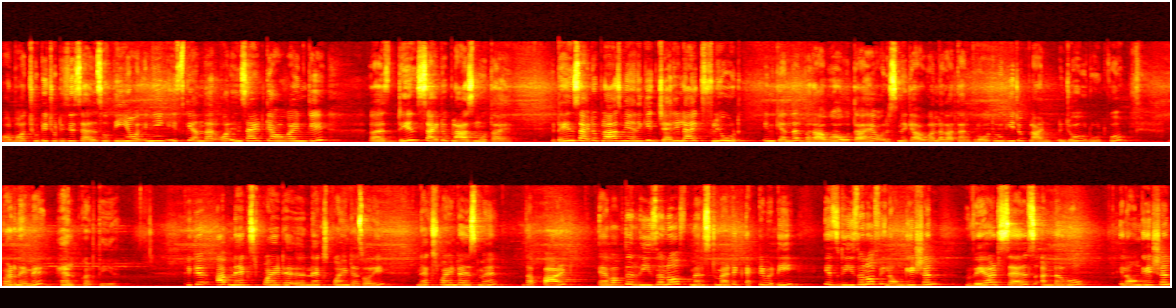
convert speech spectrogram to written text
और बहुत छोटी छोटी सी सेल्स होती हैं और इन्हीं इसके अंदर और इनसाइड क्या होगा इनके? डेंस साइटोप्लाज्म होता है। डेंस साइटोप्लाज्म यानी कि जेली लाइक फ्लूड इनके अंदर भरा हुआ होता है और इसमें क्या होगा, लगातार ग्रोथ होगी, जो प्लांट, जो रूट को बढ़ने में हेल्प करती है। ठीक है, अब नेक्स्ट पॉइंट है, नेक्स्ट पॉइंट है, सॉरी, नेक्स्ट पॉइंट है इसमें the part above of the region of meristematic activity is region of elongation, where cells under undergo elongation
